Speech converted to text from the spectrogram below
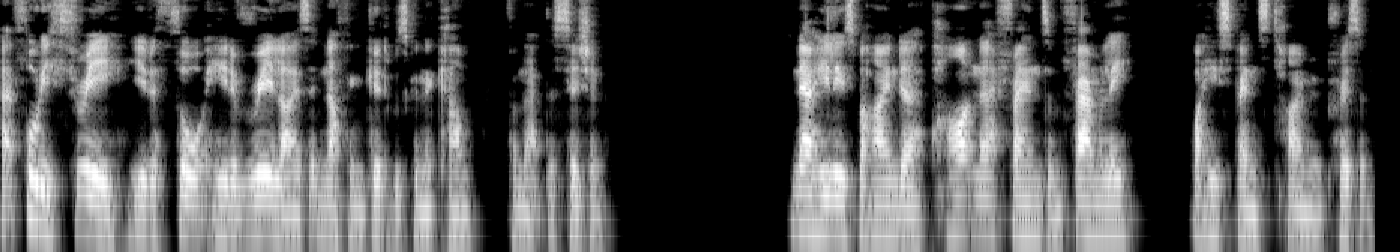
At 43, you'd have thought he'd have realised that nothing good was going to come from that decision. Now he leaves behind a partner, friends, and family while he spends time in prison.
